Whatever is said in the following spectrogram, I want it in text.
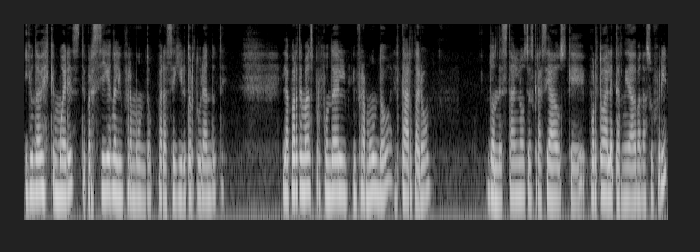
Y una vez que mueres te persiguen al inframundo para seguir torturándote. La parte más profunda del inframundo, el tártaro, donde están los desgraciados que por toda la eternidad van a sufrir,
